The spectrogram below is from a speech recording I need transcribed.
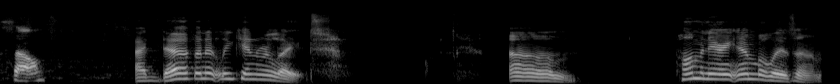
So I definitely can relate. Um pulmonary embolism.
